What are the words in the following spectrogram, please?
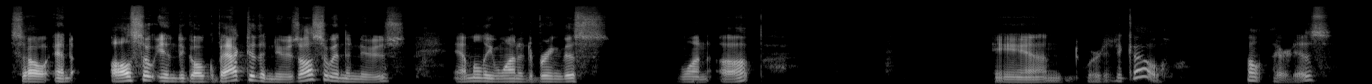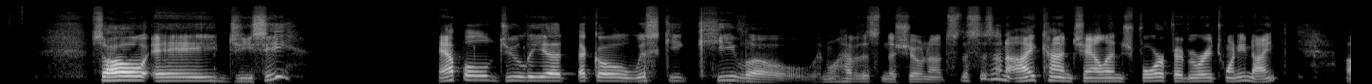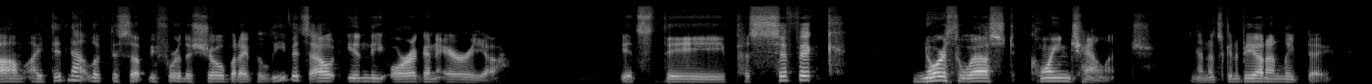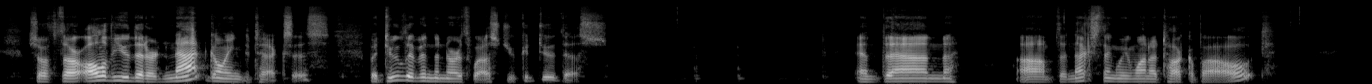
So, and also in to go back to the news, also in the news, Emily wanted to bring this one up. And where did it go? Oh, there it is. So a GC, Apple Juliet Echo Whiskey Kilo, and we'll have this in the show notes. This is an icon challenge for February 29th. Um, I did not look this up before the show, but I believe it's out in the Oregon area. It's the Pacific Northwest Coin Challenge, and it's going to be out on Leap Day. So if there are all of you that are not going to Texas, but do live in the Northwest, you could do this. And then um, the next thing we want to talk about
